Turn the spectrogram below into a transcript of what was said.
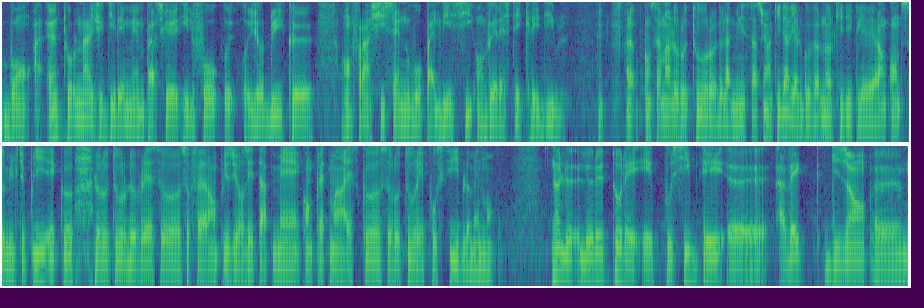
bon, à un tournant, je dirais même, parce qu'il faut aujourd'hui qu'on franchisse un nouveau palier si on veut rester crédible. Hmm. Alors, concernant le retour de l'administration à Kidal, il y a le gouverneur qui dit que les rencontres se multiplient et que le retour devrait se, se faire en plusieurs étapes. Mais concrètement, est-ce que ce retour est possible maintenant? Non, le, le retour est, est, possible et euh, avec disons, euh,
